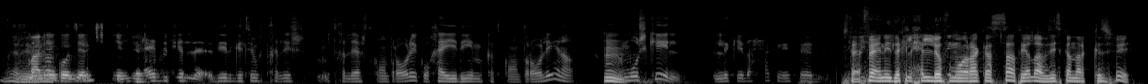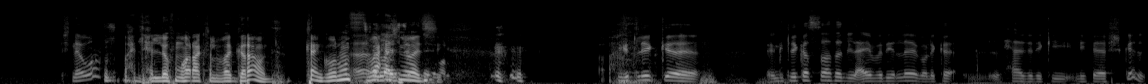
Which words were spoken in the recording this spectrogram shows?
مع الإيكو ديالك شنو يدير العيب ديال ديال قلتي ما تخليش ما تخليهاش تكونتروليك واخا هي ديما كتكونترولينا. المشكل اللي كيضحكني في هاد فعفاني داك الحلوف موراك الساط يلاه بديت كنركز فيه. شنو هو؟ واحد الحلوف موراك في ال background كنقول من آه، الصباح شنو هادشي. قلت لك آه، قلت لك الساط هاد اللعيبة ديال l'ego لك الحاجة اللي كي اللي فيها في شكل.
